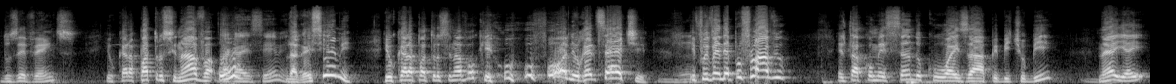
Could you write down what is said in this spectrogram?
dos eventos. E o cara patrocinava Da o... HSM? Da HSM. E o cara patrocinava o quê? O fone, o headset. E fui vender pro Flávio. Ele tá começando com o WhatsApp B2B, né? E aí...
